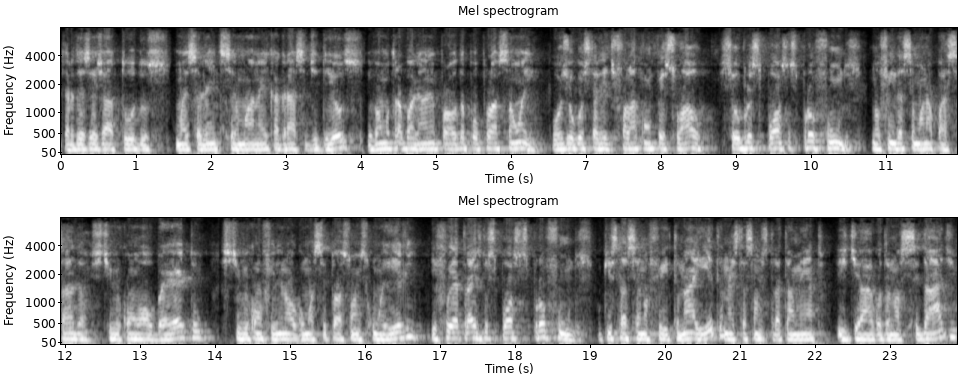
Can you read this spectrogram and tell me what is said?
Quero desejar a todos uma excelente semana aí com a graça de Deus e vamos trabalhando em prol da população aí. Hoje eu gostaria de falar com o pessoal sobre os poços profundos. No fim da semana passada estive com o Alberto, estive conferindo algumas situações com ele e fui atrás dos poços profundos. O que está sendo feito na ETA, na estação de tratamento e de água da nossa cidade.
